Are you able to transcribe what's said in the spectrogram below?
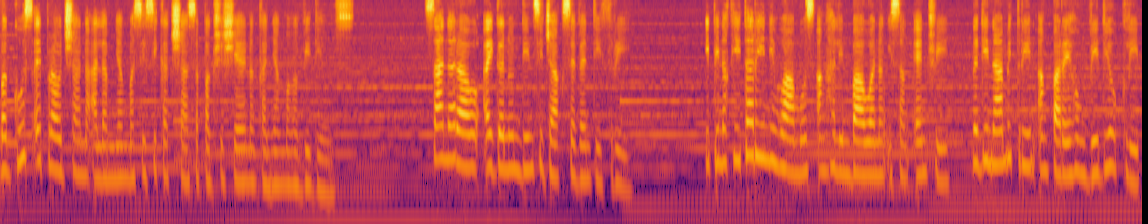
Bagkus ay proud siya na alam niyang masisikat siya sa pag-share ng kanyang mga videos. Sana raw ay ganun din si Jack73. Ipinakita rin ni Wamos ang halimbawa ng isang entry na ginamit rin ang parehong video clip,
